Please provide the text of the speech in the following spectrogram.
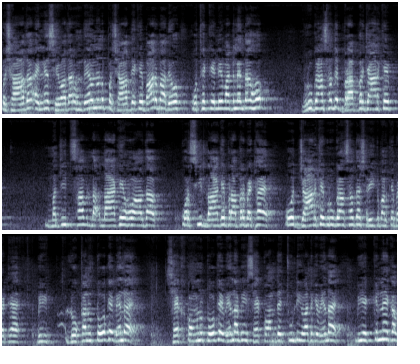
ਪ੍ਰਸ਼ਾਦ ਇੰਨੇ ਸੇਵਾਦਾਰ ਹੁੰਦੇ ਆ, ਉਹਨਾਂ ਨੂੰ ਪ੍ਰਸ਼ਾਦ ਦੇ ਕੇ ਬਾਹਰ ਬਾ ਦਿਓ, ਉੱਥੇ ਕੇਲੇ ਵੱਢ ਲੈਂਦਾ ਉਹ। ਗੁਰੂ ਗ੍ਰੰਥ ਸਾਹਿਬ ਦੇ ਬਰਾਬਰ ਜਾਣ ਕੇ ਮਨਜੀਤ ਸਾਹਿਬ ਲਾ- ਲਾ ਕੇ ਉਹ ਆਪਦਾ ਕੁਰਸੀ ਲਾ ਕੇ ਬਰਾਬਰ ਬੈਠਾ ਹੈ। ਉਹ ਜਾਣ ਕੇ ਗੁਰੂ ਗ੍ਰੰਥ ਸਾਹਿਬ ਦਾ ਸ਼ਰੀਕ ਬਣ ਕੇ ਬੈਠਾ ਹੈ ਵੀ ਲੋਕਾਂ ਨੂੰ ਟੋਹ ਕੇ ਵੇਂਦਾ ਹੈ। ਸਿੱਖ ਕੌਮ ਨੂੰ ਟੋਹ ਕੇ ਵੇਂਦਾ ਵੀ ਸਿੱਖ ਕੌਮ ਦੇ ਚੁੰਡੀ ਵੱਢ ਕੇ ਵੇਂਦਾ ਵੀ ਇਹ ਕਿੰਨੇ ਕ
